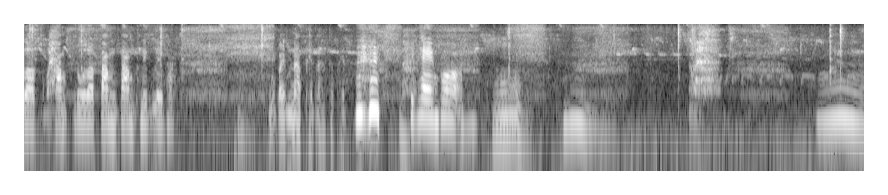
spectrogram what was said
เราทำดูเราตามตามคลิปเลยค่ะดูไปมันน่าเผ็ดนะแต่เผ็ดพริกแห้งพ่ออืมอืมอืม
